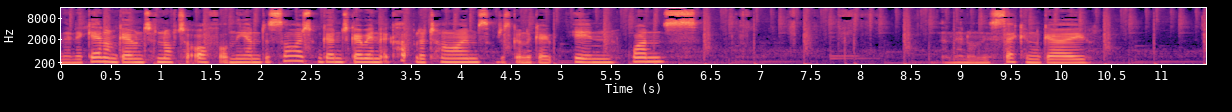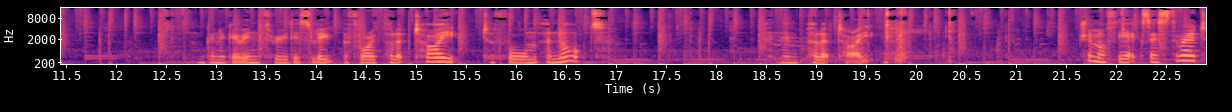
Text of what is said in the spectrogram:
and then again I'm going to knot it off on the underside I'm going to go in a couple of times I'm just going to go in once and then on the second go I'm going to go in through this loop before I pull it tight to form a knot and then pull it tight. Trim off the excess thread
